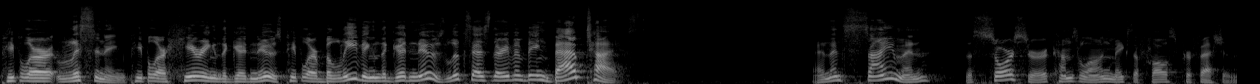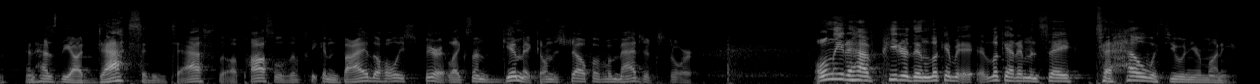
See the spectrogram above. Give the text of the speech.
people are listening. People are hearing the good news. People are believing the good news. Luke says they're even being baptized. And then Simon, the sorcerer, comes along, makes a false profession, and has the audacity to ask the apostles if he can buy the Holy Spirit like some gimmick on the shelf of a magic store. Only to have Peter then look at, look at him and say, To hell with you and your money.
